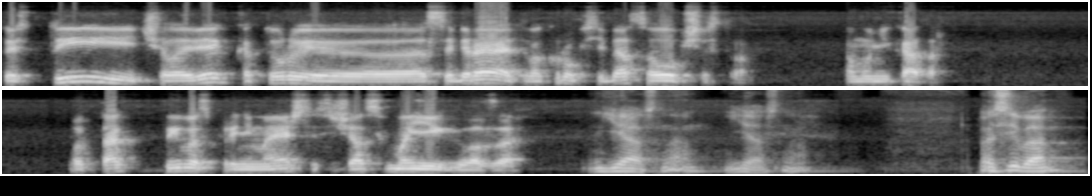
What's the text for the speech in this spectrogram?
То есть ты человек, который э, собирает вокруг себя сообщество, коммуникатор. Вот так ты воспринимаешься сейчас в моих глазах. Ясно, ясно. Спасибо.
